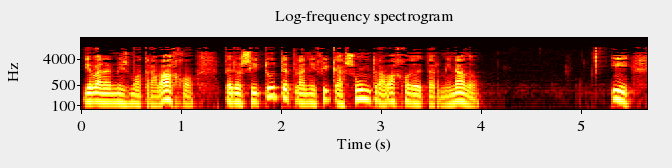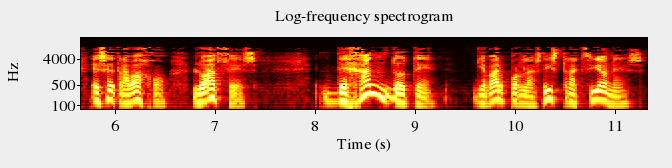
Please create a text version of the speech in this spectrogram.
llevan el mismo trabajo, pero si tú te planificas un trabajo determinado y ese trabajo lo haces dejándote llevar por las distracciones,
